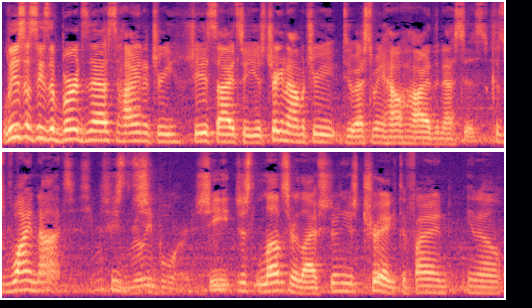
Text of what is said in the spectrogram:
Lisa sees a bird's nest high in a tree. She decides to use trigonometry to estimate how high the nest is. Because why not? She must She's be really bored. She just loves her life. She's going to use trig to find, you know,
